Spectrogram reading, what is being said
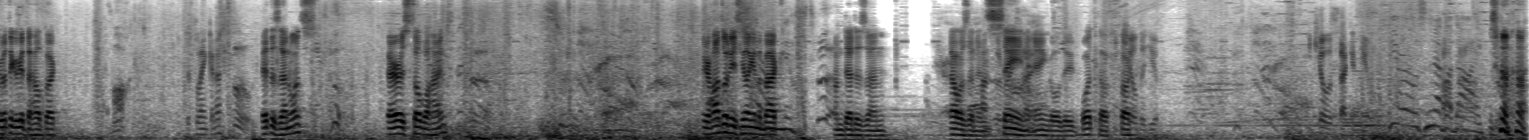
We have to go get the health back. Mocked. They're flanking us. Hit the Zen once. Pharah is still behind. Your Hanzo needs healing in the back. I'm dead as Zen. That was an Hanzo insane angle, dude. What the fuck? Killed the heal. He killed the second heal. Heroes never die.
